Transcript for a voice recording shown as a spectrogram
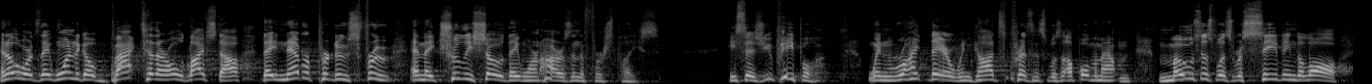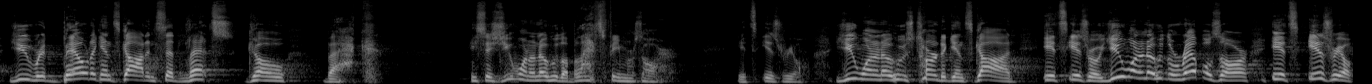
In other words, they wanted to go back to their old lifestyle. They never produced fruit, and they truly showed they weren't ours in the first place. He says, You people, when right there, when God's presence was up on the mountain, Moses was receiving the law, you rebelled against God and said, Let's go back. He says, You want to know who the blasphemers are? It's Israel. You want to know who's turned against God? It's Israel. You want to know who the rebels are? It's Israel.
